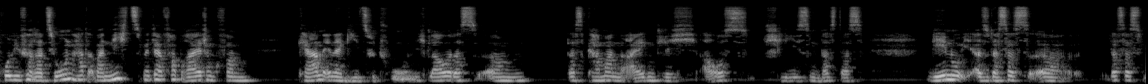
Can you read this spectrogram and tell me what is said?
Proliferation, hat aber nichts mit der Verbreitung von Kernenergie zu tun. Ich glaube, dass ähm, das kann man eigentlich ausschließen, dass das Geno, also dass das, äh, dass das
